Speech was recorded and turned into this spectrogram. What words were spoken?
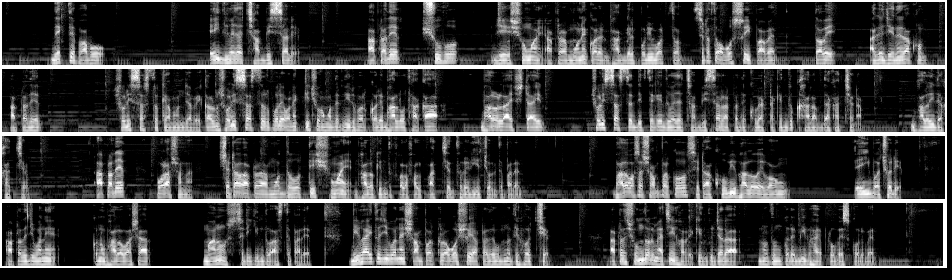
দেখতে পাবো এই দু হাজার ছাব্বিশ সালে আপনাদের শুভ যে সময় আপনারা মনে করেন ভাগ্যের পরিবর্তন, সেটা তো অবশ্যই পাবেন। তবে আগে জেনে রাখুন আপনাদের শরীর স্বাস্থ্য কেমন যাবে। কারণ শরীর স্বাস্থ্যের উপরে অনেক কিছু আমাদের নির্ভর করে, ভালো থাকা, ভালো লাইফস্টাইল শরীর স্বাস্থ্যের দিক থেকে দু হাজার ছাব্বিশ সাল আপনাদের খুব একটা কিন্তু খারাপ দেখাচ্ছে না, ভালোই দেখাচ্ছে। আপনাদের পড়াশোনা, সেটাও আপনারা মধ্যবর্তী সময়ে ভালো কিন্তু ফলাফল পাচ্ছেন ধরে নিয়ে চলতে পারেন। ভালোবাসার সম্পর্ক, সেটা খুবই ভালো এবং এই বছরে আপনাদের জীবনে কোনো ভালোবাসার মানুষ সেটি কিন্তু আসতে পারে। বিবাহিত জীবনের সম্পর্কের অবশ্যই আপনাদের উন্নতি হচ্ছে। আপনাদের সুন্দর ম্যাচিং হবে কিন্তু যারা নতুন করে বিবাহে প্রবেশ করবেন।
